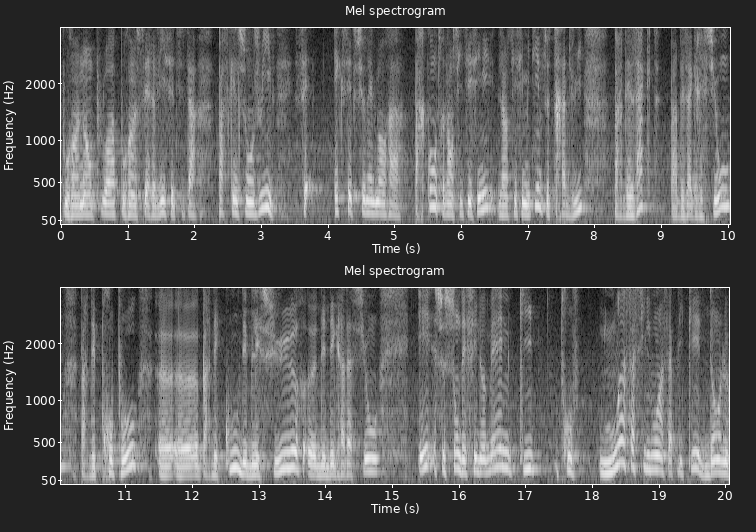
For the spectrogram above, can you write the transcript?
pour un emploi, pour un service, etc., parce qu'elles sont juives. C'est exceptionnellement rare. Par contre, l'antisémitisme se traduit par des actes, par des agressions, par des propos, euh, euh, par des coups, des blessures, euh, des dégradations. Et ce sont des phénomènes qui trouve moins facilement à s'appliquer dans le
